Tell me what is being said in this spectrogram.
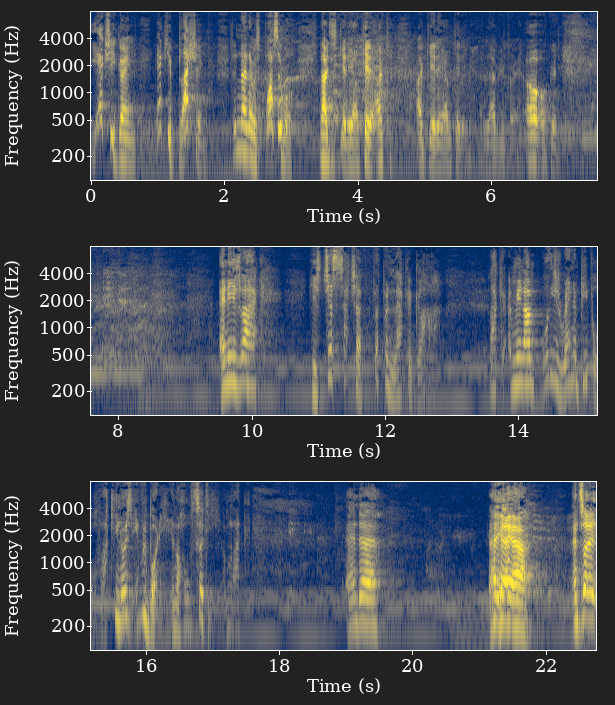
you're actually going, you're actually blushing. Didn't know that was possible. No, just kidding. I'm kidding. I'm, I'm kidding. I'm kidding. I love you, bro. Oh, oh good. And he's like, he's just such a flippin' lekker guy. Like, I mean, I'm all these random people. Like, he knows everybody in the whole city. I'm like, and uh, yeah, yeah, yeah. And so,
